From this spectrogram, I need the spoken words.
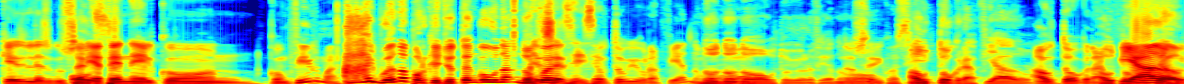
que les gustaría Uf. tener con, con firma? Ay, bueno, porque yo tengo una. No fue. se dice autobiografía, ¿no? No, no, no, autobiografía, no. No se dijo así. Autografiado. Autografiado.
